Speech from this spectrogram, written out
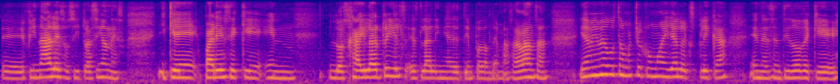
eh, finales o situaciones. Y que parece que en los highlight reels es la línea de tiempo donde más avanzan. Y a mí me gusta mucho cómo ella lo explica en el sentido de que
